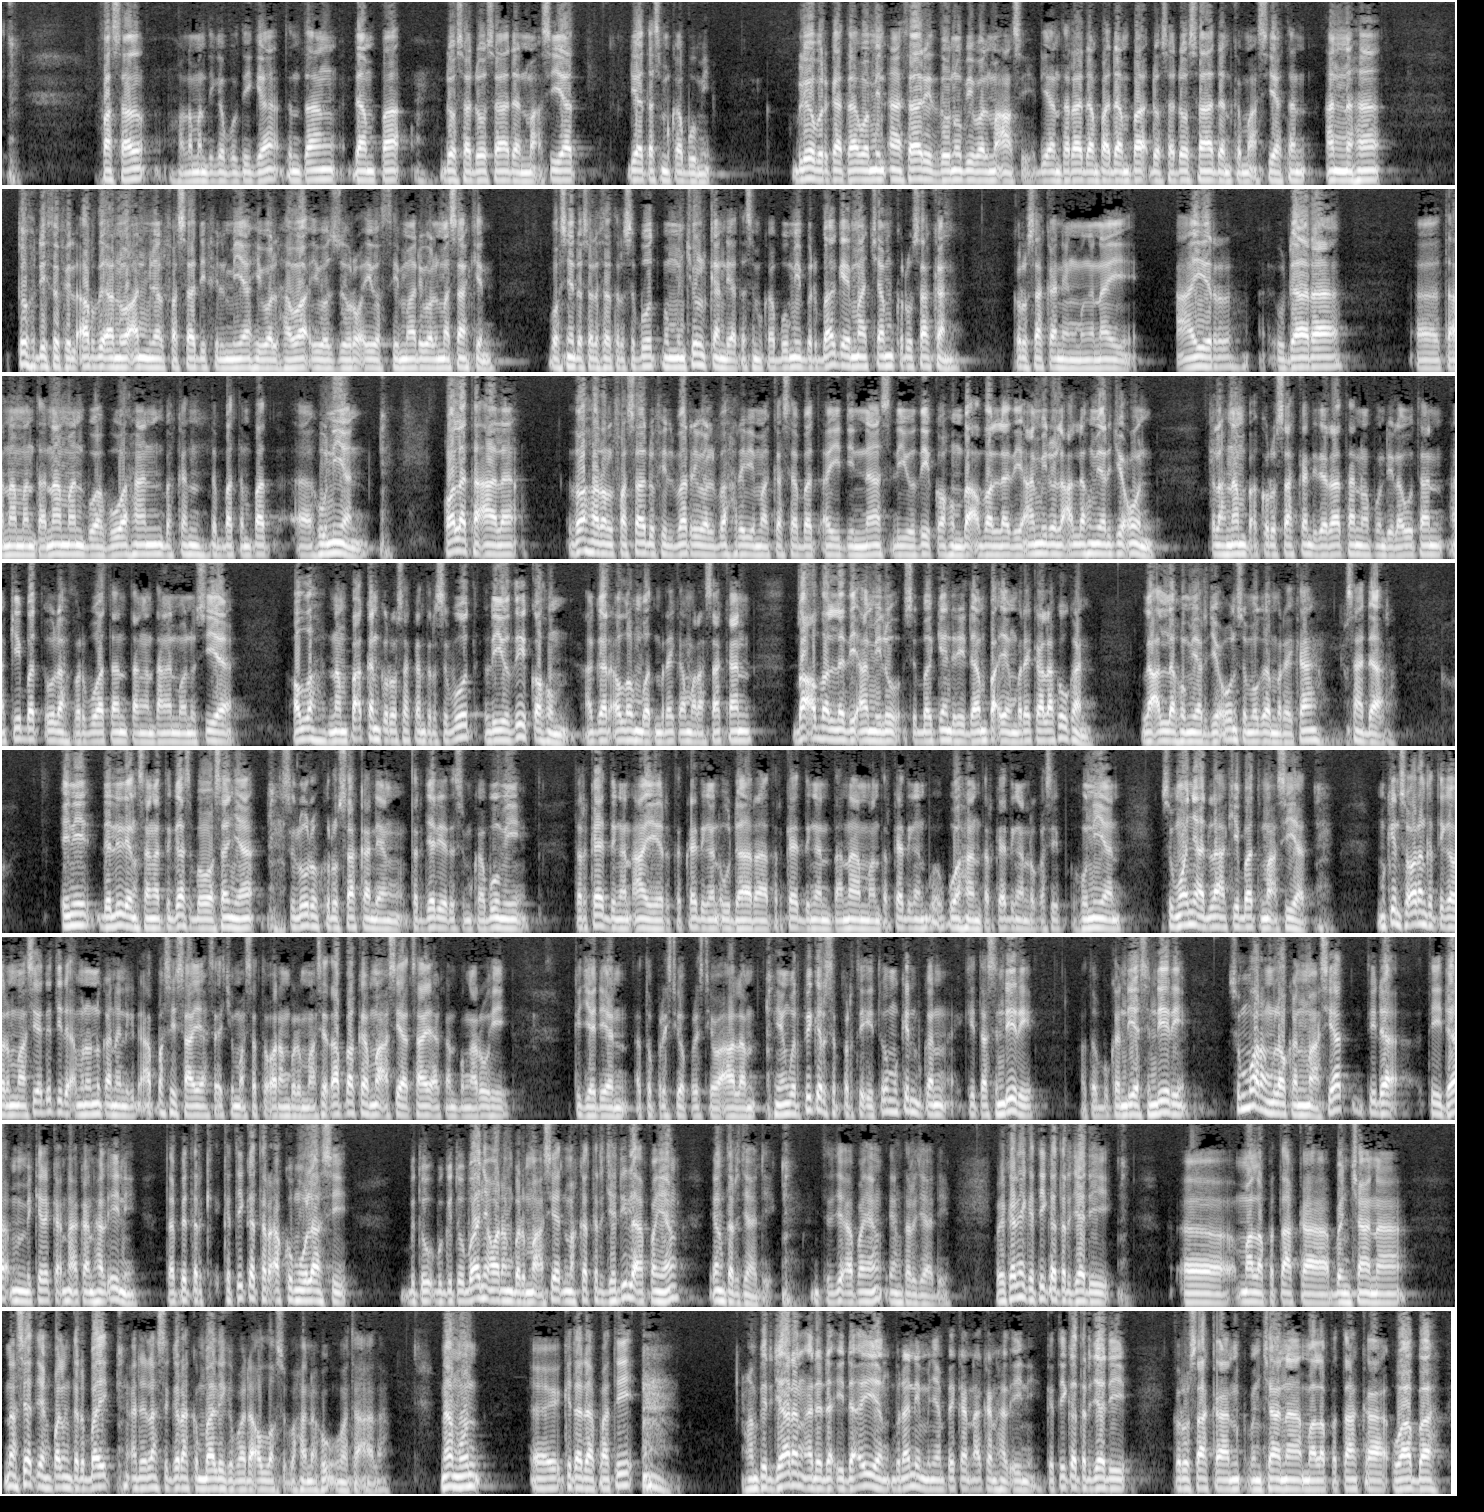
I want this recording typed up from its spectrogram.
Fasal halaman 33 tentang dampak dosa-dosa dan maksiat di atas muka bumi. Beliau berkata, "Wa min athari dzunubi wal ma'asi." Di antara dampak-dampak dosa-dosa dan kemaksiatan annaha tuhdithu fil ardi anwa'an minal fasadi fil miyahi wal hawa'i waz zuru'i wath thimari wal masakin Bahwasanya dosa-dosa tersebut memunculkan di atas muka bumi berbagai macam kerusakan. Kerusakan yang mengenai air, udara, eh, tanaman-tanaman, buah-buahan, bahkan tempat-tempat uh, hunian. Qala ta'ala, "Dhahara al-fasadu fil barri wal bahri bima kasabat aydin nas liyudhiqahum ba'dha alladhi 'amilu la'allahum yarji'un." Telah nampak kerusakan di daratan maupun di lautan akibat ulah perbuatan tangan-tangan manusia Allah nampakkan kerusakan tersebut liyudhiqahum agar Allah membuat mereka merasakan ba'dhal ladzi amilu sebagian dari dampak yang mereka lakukan la'allahum yarji'un semoga mereka sadar ini dalil yang sangat tegas bahwasanya seluruh kerusakan yang terjadi di muka bumi terkait dengan air, terkait dengan udara, terkait dengan tanaman, terkait dengan buah-buahan, terkait dengan lokasi hunian, semuanya adalah akibat maksiat. Mungkin seorang ketika bermaksiat dia tidak menentukan ini. Apa sih saya? Saya cuma satu orang bermaksiat. Apakah maksiat saya akan pengaruhi kejadian atau peristiwa-peristiwa alam? Yang berpikir seperti itu mungkin bukan kita sendiri atau bukan dia sendiri. Semua orang melakukan maksiat tidak tidak memikirkan akan hal ini. Tapi ter, ketika terakumulasi begitu, begitu banyak orang bermaksiat maka terjadilah apa yang yang terjadi. Terjadi apa yang yang terjadi. Oleh karena ketika terjadi uh, malapetaka, bencana, nasihat yang paling terbaik adalah segera kembali kepada Allah Subhanahu wa taala. Namun eh, kita dapati hampir jarang ada dai-dai yang berani menyampaikan akan hal ini. Ketika terjadi kerusakan, bencana, malapetaka, wabah,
